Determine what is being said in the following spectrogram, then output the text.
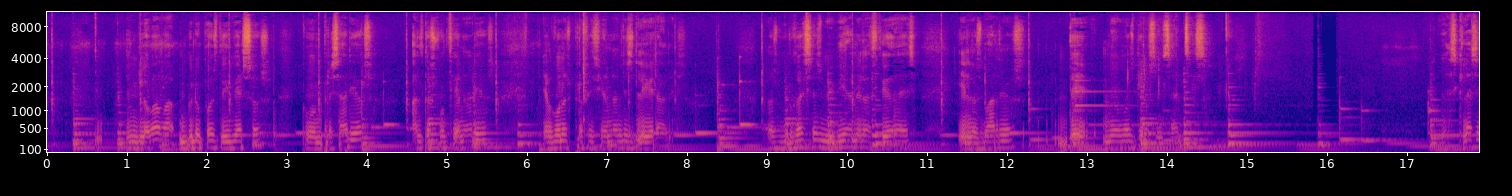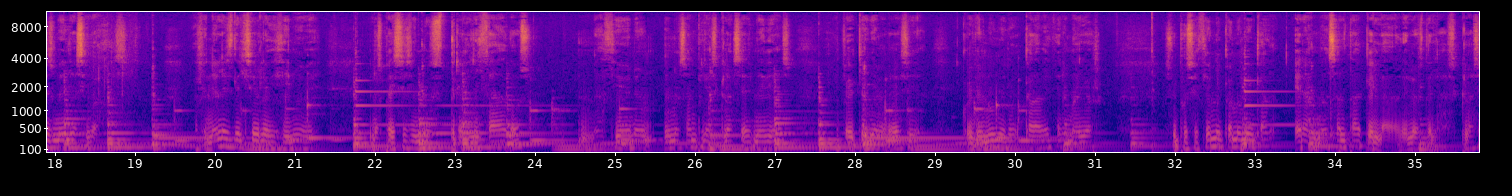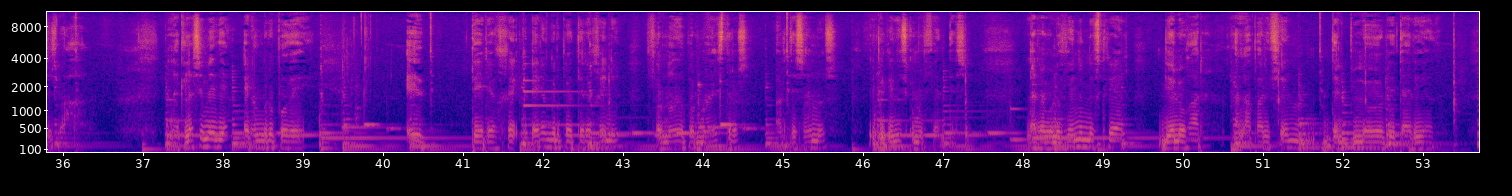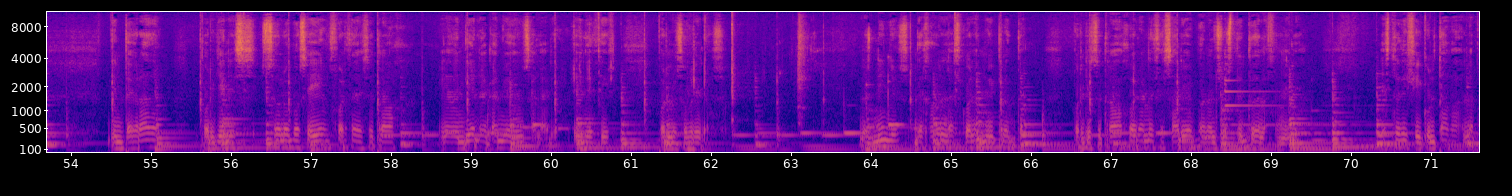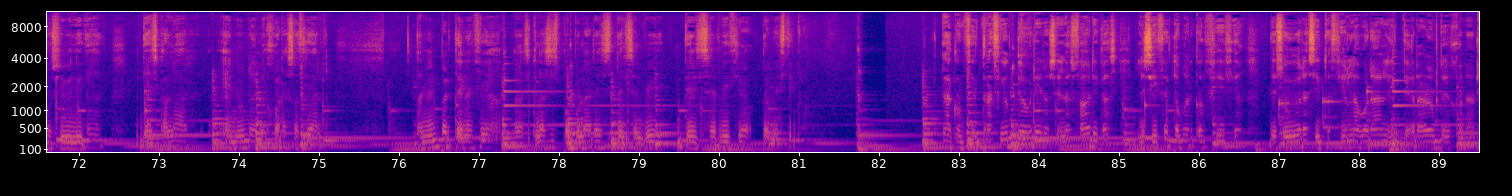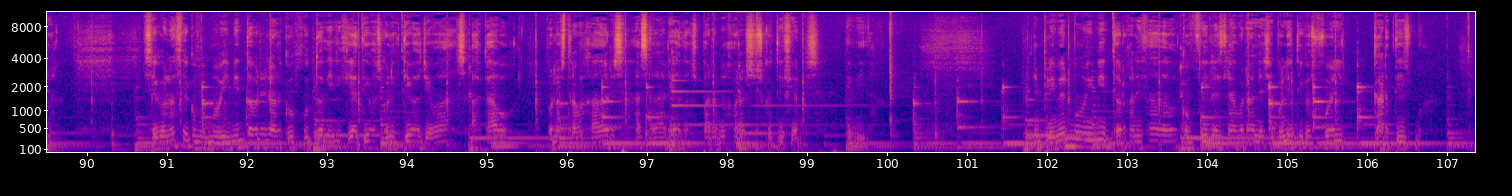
englobaba grupos diversos como empresarios, altos funcionarios y algunos profesionales liberales. Los burgueses vivían en las ciudades y en los barrios de nuevos de los ensanches. Las clases medias y bajas. A finales del siglo XIX, los países industrializados nacieron unas amplias clases medias y pequeña burguesía, cuyo número cada vez era mayor. Su posición económica era más alta que la de los de las clases bajas. La clase media era un grupo de era un grupo heterogéneo formado por maestros, artesanos y pequeños comerciantes. La revolución industrial dio lugar a la aparición del proletariado, integrado por quienes solo poseían fuerza de su trabajo y la vendían a cambio de un salario, es decir, por los obreros. Los niños dejaban la escuela muy pronto porque su trabajo era necesario para el sustento de la familia. Esto dificultaba la posibilidad de escalar en una mejora social. También pertenecía a las clases populares del, del servicio doméstico. La concentración de obreros en las fábricas les hizo tomar conciencia de su dura situación laboral e integraron mejorarla. Se conoce como movimiento obrero al conjunto de iniciativas colectivas llevadas a cabo por los trabajadores asalariados para mejorar sus condiciones de vida. El primer movimiento organizado con fines laborales y políticos fue el cartismo.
